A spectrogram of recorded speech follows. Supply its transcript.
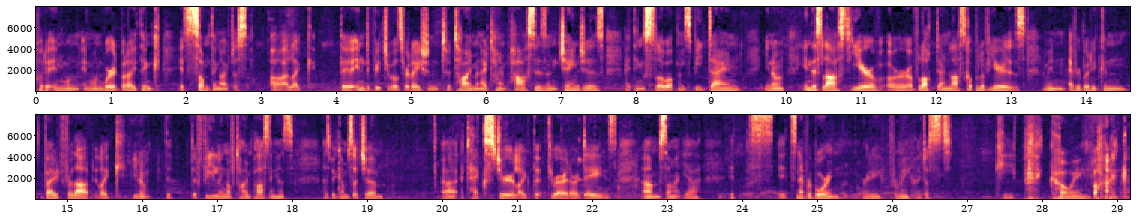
put it in one in one word, but I think it's something I've just uh, like the individual's relation to time and how time passes and changes, how things slow up and speed down. You know, in this last year of, or of lockdown, last couple of years, I mean, everybody can vouch for that. Like, you know, the, the feeling of time passing has, has become such a, uh, a texture like the, throughout our days. Um, so yeah, it's it's never boring really for me. I just keep going back.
